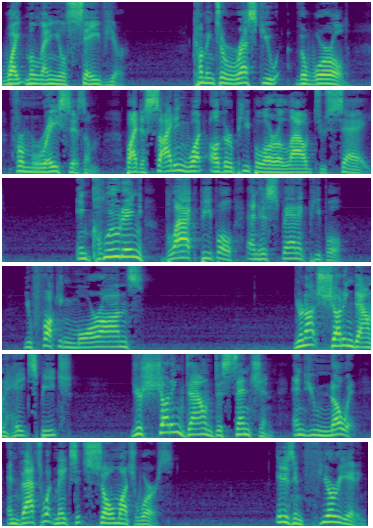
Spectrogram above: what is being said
white millennial savior, coming to rescue the world from racism by deciding what other people are allowed to say, including black people and Hispanic people. You fucking morons. You're not shutting down hate speech. You're shutting down dissension, and you know it. And that's what makes it so much worse. It is infuriating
